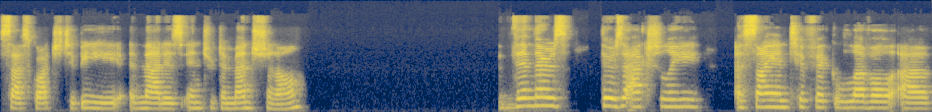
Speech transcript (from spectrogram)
Sasquatch to be, and that is interdimensional, then there's there's actually a scientific level of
